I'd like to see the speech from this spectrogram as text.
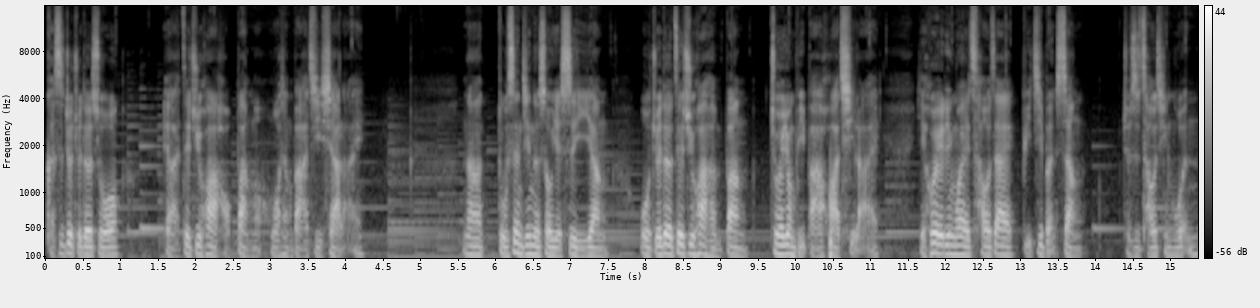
可是就觉得说，呀，这句话好棒哦，我想把它记下来。那读圣经的时候也是一样，我觉得这句话很棒，就会用笔把它画起来，也会另外抄在笔记本上，就是抄经文。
